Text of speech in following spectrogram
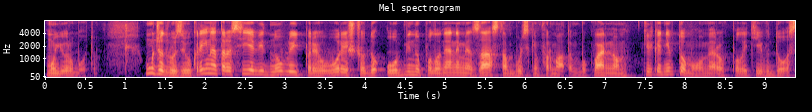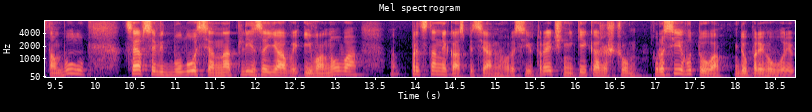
мою роботу. Отже, друзі, Україна та Росія відновлюють переговори щодо обміну полоненими за стамбульським форматом. Буквально кілька днів тому Умеров полетів до Стамбулу. Це все відбулося на тлі заяви Іванова, представника спеціального Росії в Туреччині, який каже, що Росія готова до переговорів.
